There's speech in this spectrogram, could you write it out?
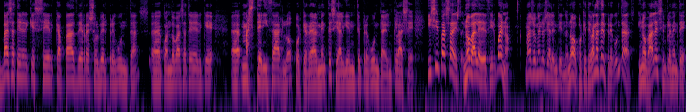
vas a tener que ser capaz de resolver preguntas, eh, cuando vas a tener que eh, masterizarlo, porque realmente si alguien te pregunta en clase, ¿y si pasa esto? No vale decir, bueno, más o menos ya lo entiendo. No, porque te van a hacer preguntas y no vale simplemente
